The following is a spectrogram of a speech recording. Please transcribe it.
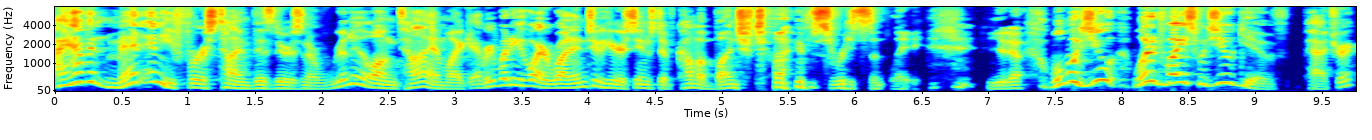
i haven't met any first time visitors in a really long time like everybody who i run into here seems to have come a bunch of times recently you know what would you what advice would you give patrick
